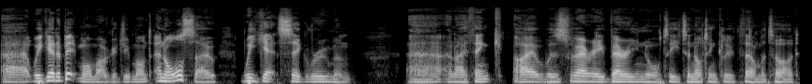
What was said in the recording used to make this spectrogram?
Uh, we get a bit more Margaret Dumont, and also we get Sig Ruman. Uh, and I think I was very, very naughty to not include Thelma Todd.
